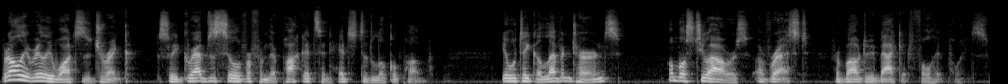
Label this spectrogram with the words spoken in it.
but all he really wants is a drink, so he grabs the silver from their pockets and heads to the local pub. It will take 11 turns, almost two hours of rest for Bob to be back at full hit points.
